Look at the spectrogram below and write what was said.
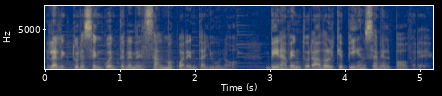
La lectura se encuentra en el Salmo 41. Bienaventurado el que piensa en el pobre.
